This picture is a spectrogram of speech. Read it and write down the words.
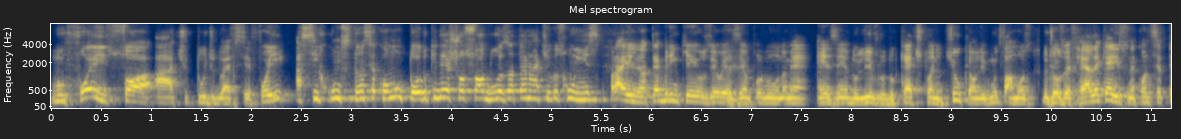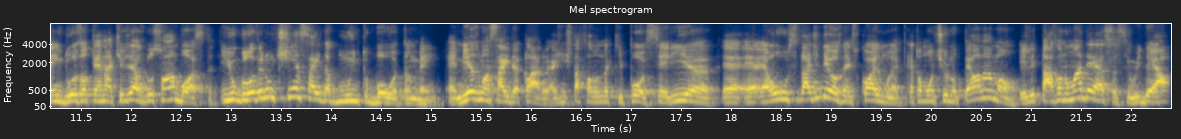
não foi só a atitude do UFC, foi a circunstância como um todo que deixou só duas alternativas ruins para ele. Eu até brinquei, usei o exemplo no, na minha resenha do livro do Catch 22, que é um livro muito famoso do Joseph Heller, que é isso, né? Quando você tem duas alternativas e as duas são uma bosta. E o Glover não tinha saída muito boa também. É mesmo a saída, claro, a gente tá falando aqui, pô, seria. É, é, é o Cidade de Deus, né? Escolhe, moleque, quer tomar um tiro no pé ou na mão. Ele tava numa dessas, assim. O ideal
